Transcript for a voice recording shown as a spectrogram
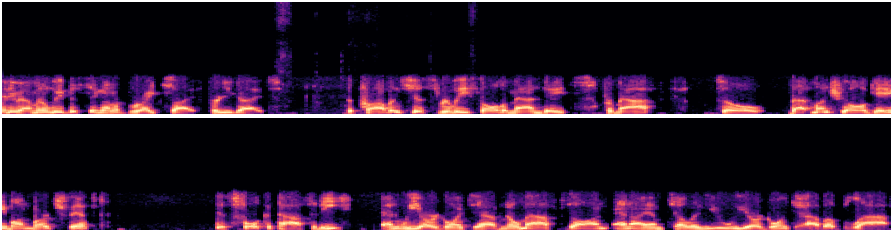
Anyway, I'm going to leave this thing on a bright side for you guys. The province just released all the mandates for masks. So that Montreal game on March 5th is full capacity, and we are going to have no masks on. And I am telling you, we are going to have a blast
